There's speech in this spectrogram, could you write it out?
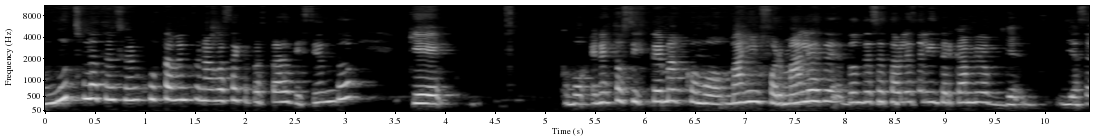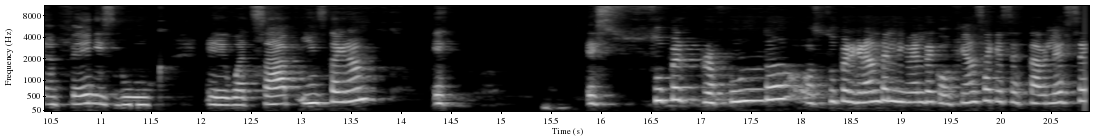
mucho la atención justamente una cosa que tú estabas diciendo, que como en estos sistemas como más informales de, donde se establece el intercambio, ya, sea en Facebook, WhatsApp, Instagram, es, súper profundo o súper grande el nivel de confianza que se establece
